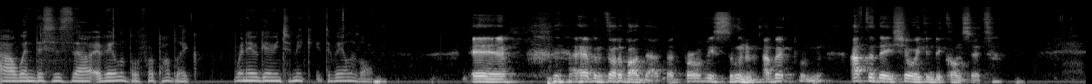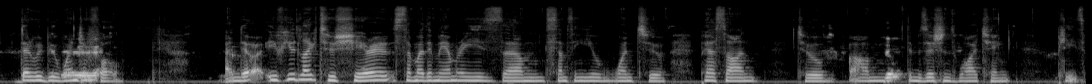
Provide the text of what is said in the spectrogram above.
uh, when this is uh, available for public. When are you going to make it available? Uh, I haven't thought about that, but probably soon. I after they show it in the concert. That would be wonderful. And uh, if you'd like to share some of the memories, um, something you want to pass on to um, Yep. the musicians watching, please.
